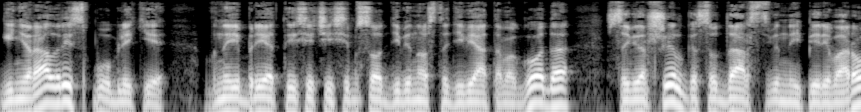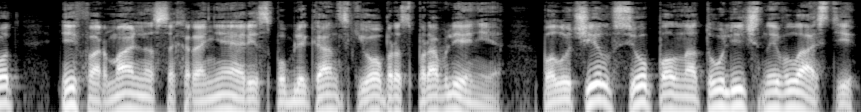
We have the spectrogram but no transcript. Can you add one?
генерал республики. В ноябре 1799 года совершил государственный переворот и, формально сохраняя республиканский образ правления, получил всю полноту личной власти,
